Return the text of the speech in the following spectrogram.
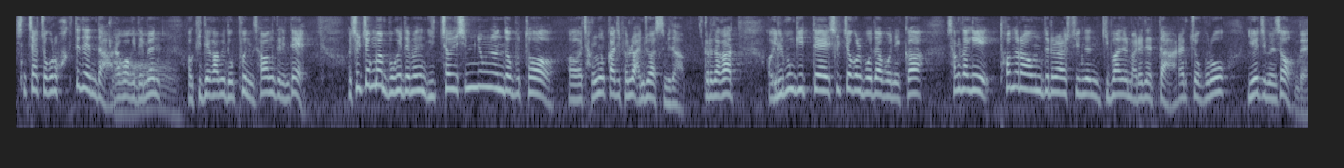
신차 쪽으로 확대된다라고 하게 되면 어, 기대감이 높은 상황들인데 어, 실적만 보게 되면 2016년도부터 어, 작년까지 별로 안 좋았습니다. 그러다가 어, 1분기 때 실적을 보다 보니까 상당히 턴어라운드를 할 수 있는 기반을 마련했다라는 쪽으로 이어지면서 네.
